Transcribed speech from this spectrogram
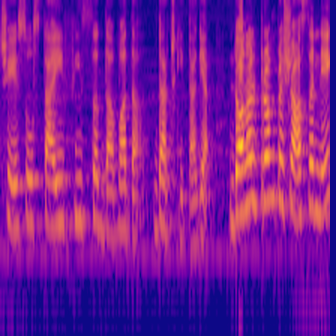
627% ਦਾ ਵਾਧਾ ਦਰਜ ਕੀਤਾ ਗਿਆ। ਡੋਨਲਡ ਟਰੰਪ ਪ੍ਰਸ਼ਾਸਨ ਨੇ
